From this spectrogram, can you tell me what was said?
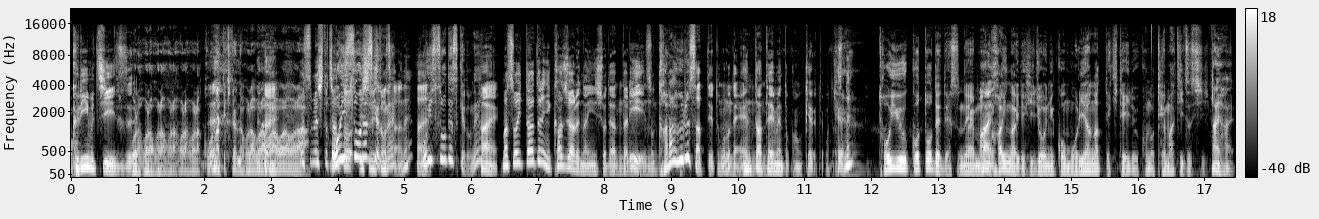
クリームチーズ。ほらほらほらほらほらほらこうなってきたんだ。ほらほらほらほらほら。酢飯とちゃんと美味しそうですけどね。美味しそうですけどね。はい。まあそういったあたりにカジュアルな印象であったりそのカラフルさっていうところでエンターテインメント感を受けるということですね。ということでですね、まあ、海外で非常にこう盛り上がってきているこの手巻き寿司。はいはい。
